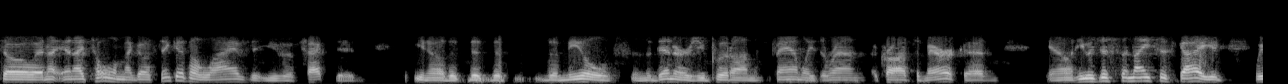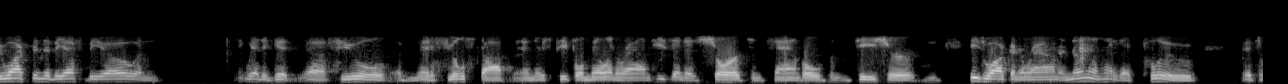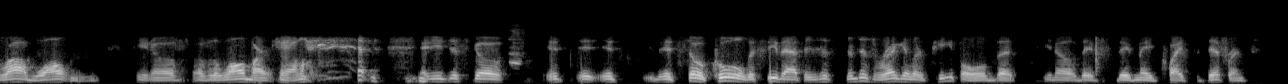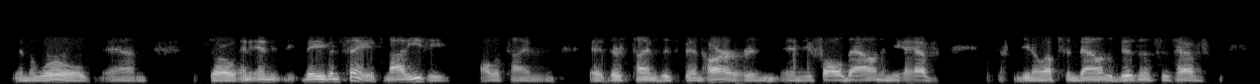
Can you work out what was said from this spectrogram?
so and i and i told him i go think of the lives that you've affected you know the the the, the meals and the dinners you put on families around across america and you know, and he was just the nicest guy. You, we walked into the FBO and we had to get uh, fuel, made a fuel stop, and there's people milling around. He's in his shorts and sandals and t-shirt, and he's walking around, and no one has a clue. It's Rob Walton, you know, of, of the Walmart family, and you just go, it, it it's it's so cool to see that they're just they're just regular people, but you know they've they've made quite the difference in the world, and so, and, and they even say it's not easy all the time. Eh, there's times it's been hard and, and you fall down and you have, you know, ups and downs. Businesses have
